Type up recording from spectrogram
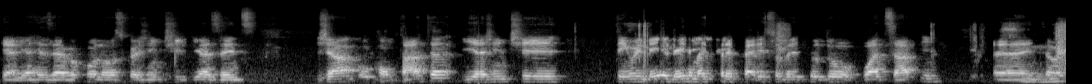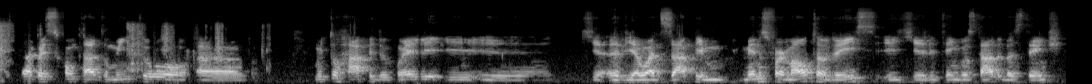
tem ali a reserva conosco, a gente dias antes já o contata e a gente tem o e-mail dele, mas prefere sobretudo o WhatsApp é, então, a gente está com esse contato muito, uh, muito rápido com ele e, que é via WhatsApp, menos formal talvez, e que ele tem gostado bastante.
